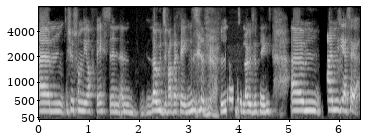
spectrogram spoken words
um, she was from The Office and and loads of other things, Yeah. loads and loads of things. Um, and yeah, so I,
